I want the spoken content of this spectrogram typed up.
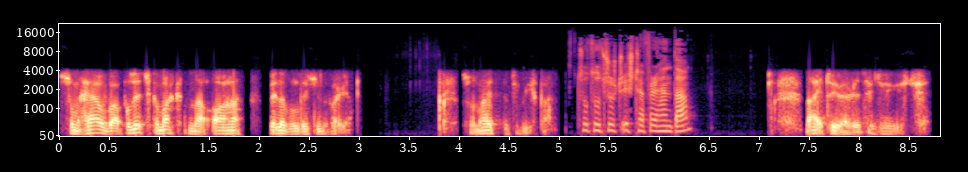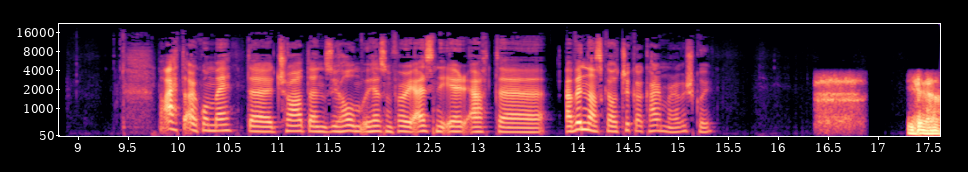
som har var politiska makten och Winnebatch för så mycket det vi spa så så just det för hända? Nei, det gör det ikke. Et argument uh, tjaden i Holm og Hesson för i Eisen er at uh, vinnan skal trycka karmer över skoj. Ja,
